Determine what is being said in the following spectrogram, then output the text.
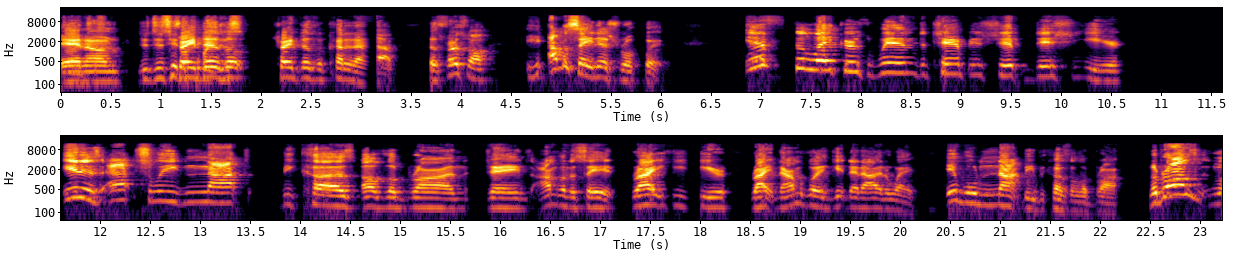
And um, Just, just hit Trey Dizzle, Trey Dizzle, cut it out. Because first of all, he, I'm gonna say this real quick. If the Lakers win the championship this year, it is actually not because of LeBron James. I'm gonna say it right here, right now. I'm gonna go ahead and get that out of the way. It will not be because of LeBron. LeBron's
